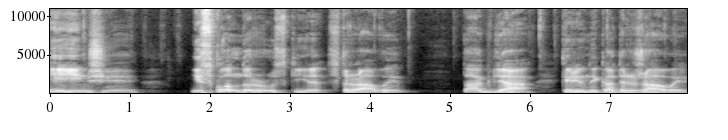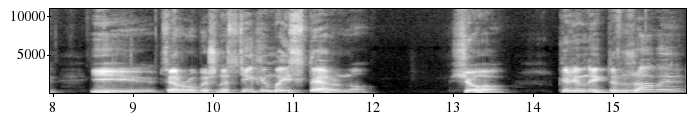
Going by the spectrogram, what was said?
і інші ісконно русські страви, так, для керівника держави. І це робиш настільки майстерно, що керівник держави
